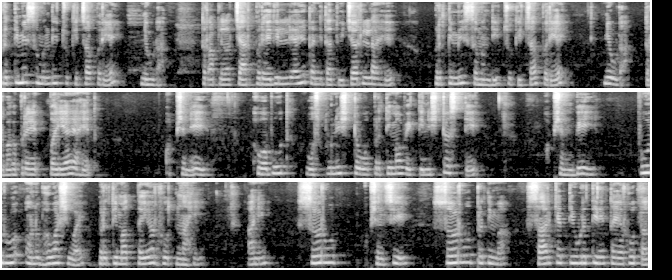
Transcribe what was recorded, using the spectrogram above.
प्रतिमेसंबंधी चुकीचा पर्याय निवडा. तर आपल्याला चार पर्याय दिलेले आहेत आणि त्यात विचारलेलं आहे. प्रतिमेसंबंधी चुकीचा पर्याय निवडा. तर बघा पर्याय पर्याय आहेत. ऑप्शन ए अवबोध वस्तुनिष्ठ व प्रतिमा व्यक्तिनिष्ठ असते. ऑप्शन बी पूर्व अनुभवाशिवाय प्रतिमा तयार होत नाही. आणि सर्व ऑप्शन सी सर्व प्रतिमा सारख्या तीव्रतेने तयार होतात.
